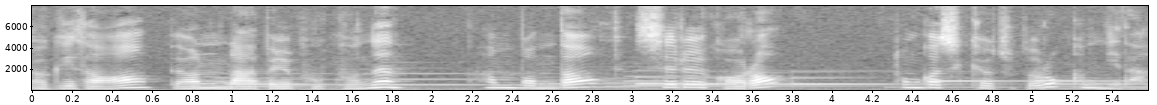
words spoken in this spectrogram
여기서 면 라벨 부분은 한 번 더 실을 걸어 통과시켜 주도록 합니다.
